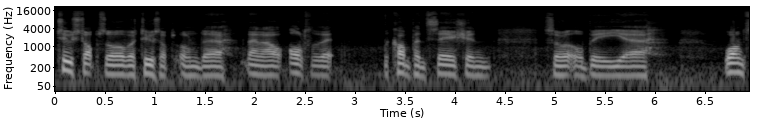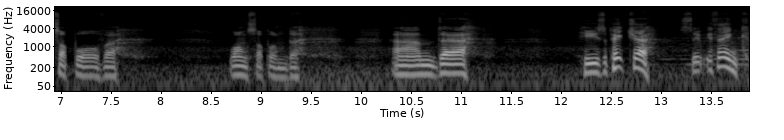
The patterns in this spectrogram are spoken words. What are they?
two stops over, two stops under. Then I'll alter it the compensation so it'll be uh, one stop over one stop under and uh, here's a picture see what you think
